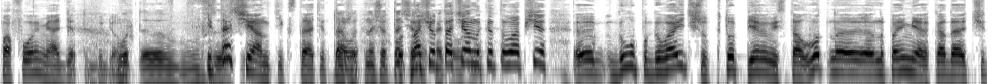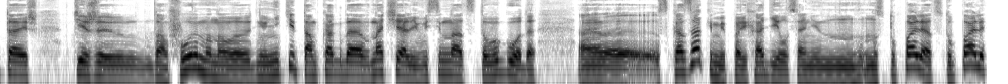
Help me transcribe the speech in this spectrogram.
по форме одеты будем. Вот, э, и тачанки, кстати, да, тоже. Вот насчет тачанок, вот насчет тачанок узнать. это вообще э, глупо говорить, что кто первый стал. Вот, например, когда читаешь те же там, Фурманова дневники, там, когда в начале 18 -го года э, с казаками приходилось, они наступали, отступали,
